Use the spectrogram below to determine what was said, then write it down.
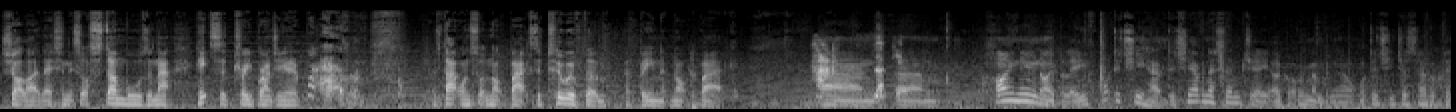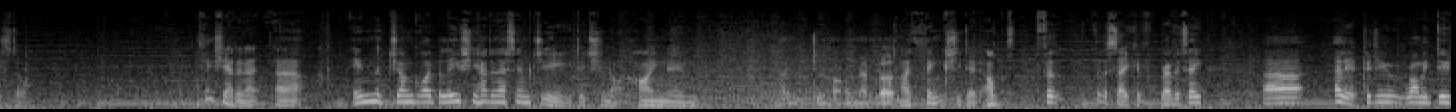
shot like this, and it sort of stumbles and that hits the tree branch. And you as that one sort of knocked back. So two of them have been knocked back. And um, High Noon, I believe. What did she have? Did she have an SMG? I've got to remember now. Or did she just have a pistol? I think she had an. Uh, in the jungle, I believe she had an SMG. Did she not? High Noon. I do not remember. I think she did. I'll, for for the sake of brevity, uh, Eliot, could you roll me do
